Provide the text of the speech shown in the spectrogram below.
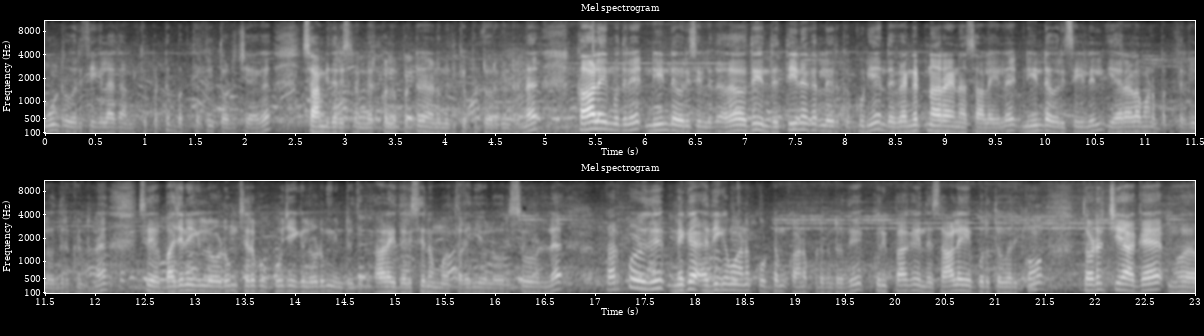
மூன்று வரிசைகளாக அமைக்கப்பட்டு பக்தர்கள் தொடர்ச்சியாக சாமி தரிசனம் மேற்கொள்ளப்பட்டு அனுமதிக்கப்பட்டு வருகின்றனர். காலை முதலே நீண்ட வரிசையில் அதாவது இந்த தீநகரில் இருக்கக்கூடிய இந்த வெங்கட் நாராயண சாலையில் நீண்ட வரிசையில் ஏராளமான பக்தர்கள் வந்திருக்கின்றனர். பஜனைகளோடும் சிறப்பு பூஜைகளோடும் இன்று காலை தரிசனம் தொடங்கியுள்ள ஒரு சூழலில் தற்பொழுது மிக அதிகமான கூட்டம் காணப்படுகின்றது. குறிப்பாக இந்த சாலையை பொறுத்த வரைக்கும் தொடர்ச்சியாக வ-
